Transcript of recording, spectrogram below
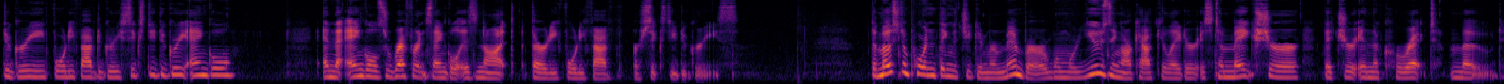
degree, 45 degree, 60 degree angle, and the angle's reference angle is not 30, 45, or 60 degrees. The most important thing that you can remember when we're using our calculator is to make sure that you're in the correct mode,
